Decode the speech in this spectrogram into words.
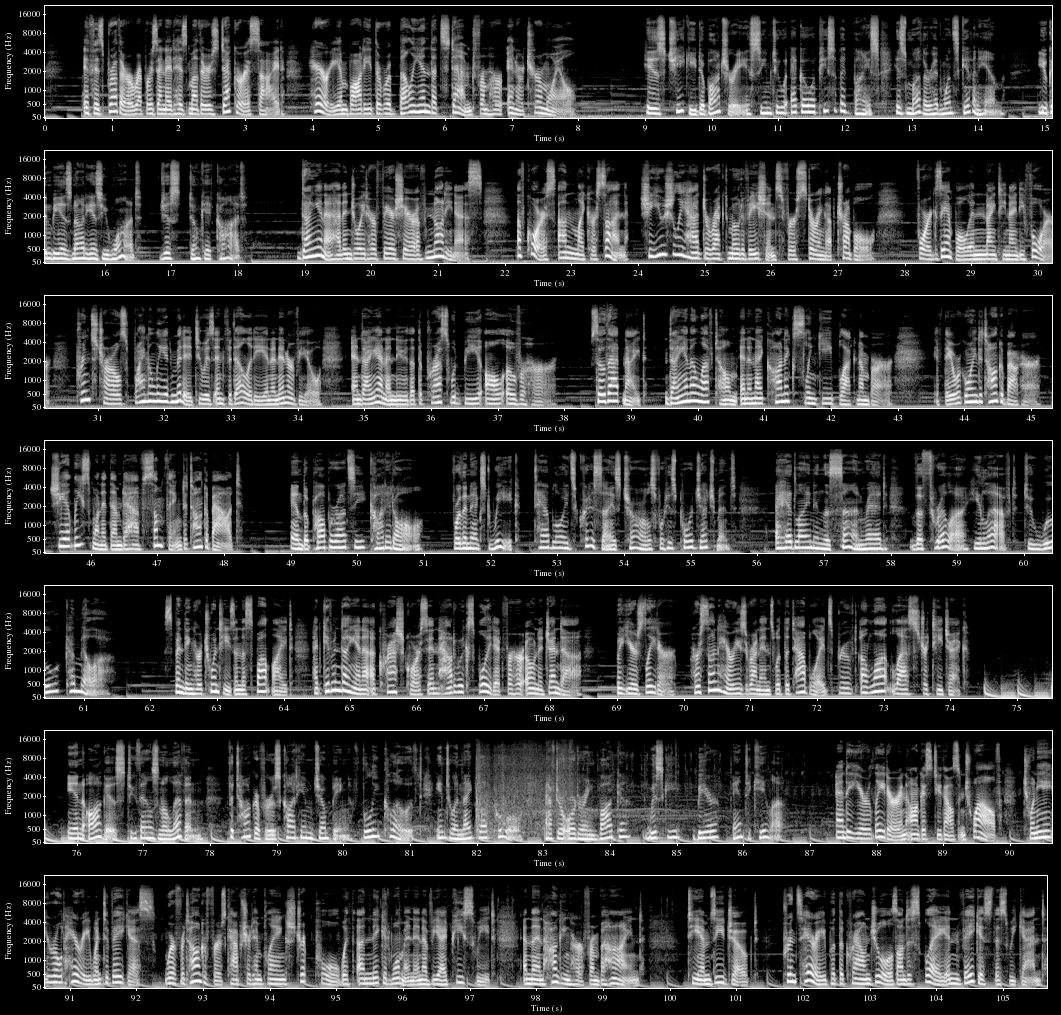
If his brother represented his mother's decorous side, Harry embodied the rebellion that stemmed from her inner turmoil. His cheeky debauchery seemed to echo a piece of advice his mother had once given him You can be as naughty as you want, just don't get caught. Diana had enjoyed her fair share of naughtiness. Of course, unlike her son, she usually had direct motivations for stirring up trouble. For example, in 1994, Prince Charles finally admitted to his infidelity in an interview, and Diana knew that the press would be all over her. So that night, Diana left home in an iconic slinky black number. If they were going to talk about her, she at least wanted them to have something to talk about. And the paparazzi caught it all. For the next week, tabloids criticized Charles for his poor judgment. A headline in The Sun read, The Thrilla He Left to Woo Camilla. Spending her 20s in the spotlight had given Diana a crash course in how to exploit it for her own agenda. But years later, her son Harry's run ins with the tabloids proved a lot less strategic. In August 2011, photographers caught him jumping, fully clothed, into a nightclub pool after ordering vodka, whiskey, beer, and tequila. And a year later, in August 2012, 28 year old Harry went to Vegas, where photographers captured him playing strip pool with a naked woman in a VIP suite and then hugging her from behind. TMZ joked, Prince Harry put the crown jewels on display in Vegas this weekend.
